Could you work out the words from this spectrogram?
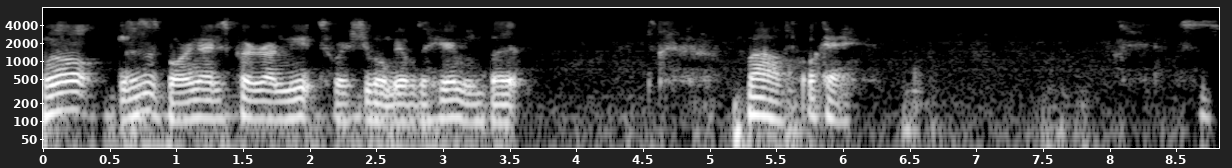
Well, this is boring. I just put her on mute to where she won't be able to hear me, but... Wow, okay. This is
